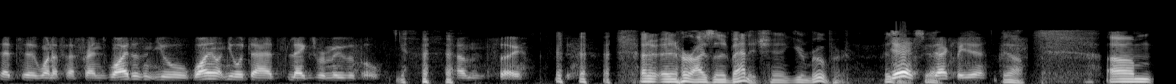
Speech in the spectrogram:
said to one of her friends, "Why doesn't your Why aren't your dad's legs removable?" um, so. and in her eyes, an advantage. You remove her yes, exactly. Yeah. Yeah. Um,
